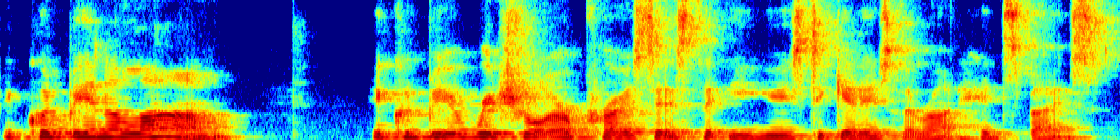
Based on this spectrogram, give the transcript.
it could be an alarm, it could be a ritual or a process that you use to get into the right headspace.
